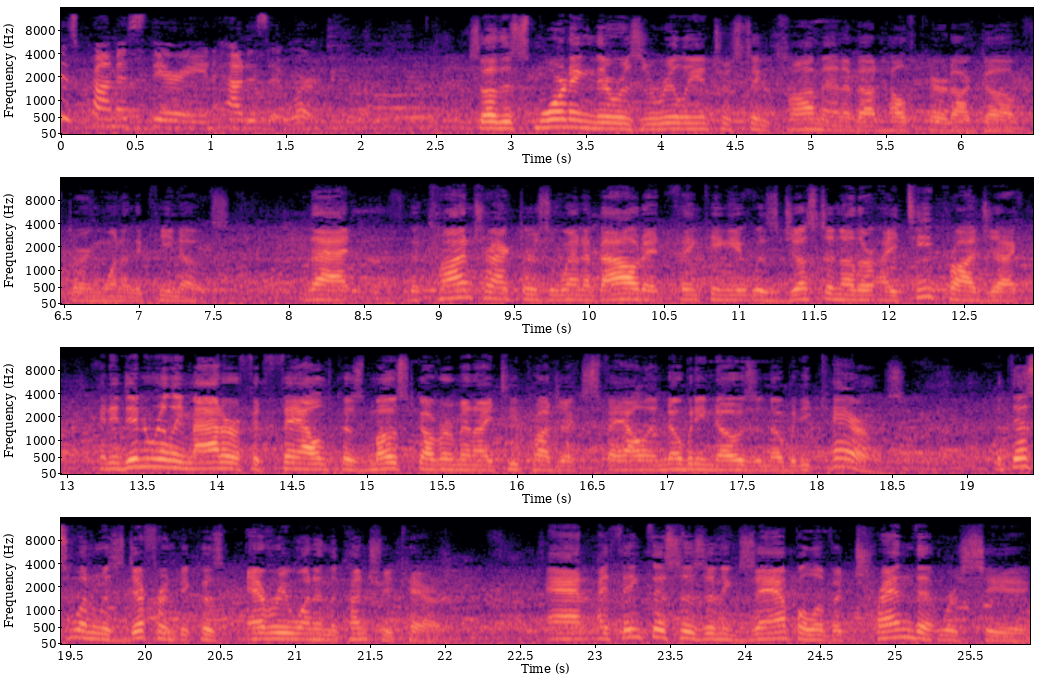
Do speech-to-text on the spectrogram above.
is promise theory and how does it work? So this morning there was a really interesting comment about healthcare.gov during one of the keynotes that the contractors went about it thinking it was just another IT project and it didn't really matter if it failed because most government IT projects fail and nobody knows and nobody cares. But this one was different because everyone in the country cared. And I think this is an example of a trend that we're seeing,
